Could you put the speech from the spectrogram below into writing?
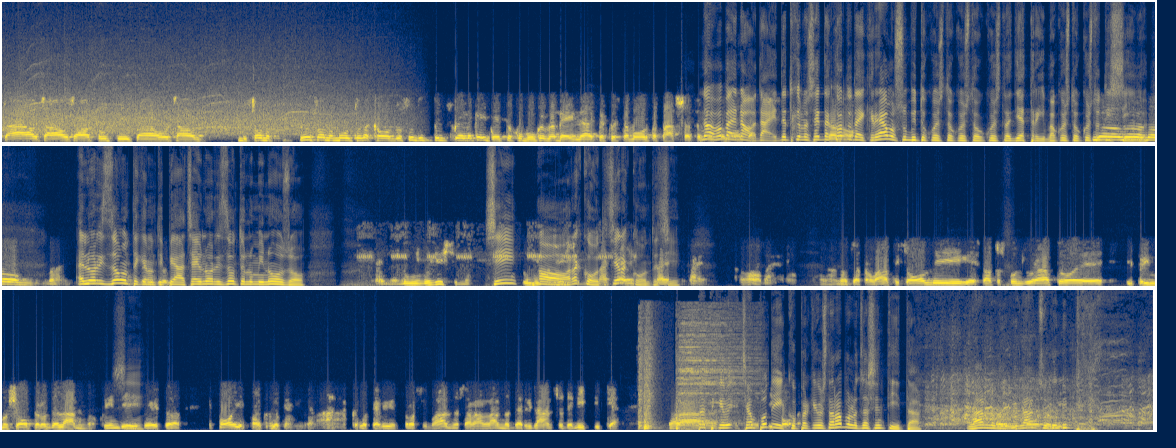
Ciao, ciao, ciao a tutti, ciao, ciao. Sono, non sono molto d'accordo su, su, quello che hai detto, comunque va bene, dai, per questa volta passa. no, vabbè, volta. no, dai, detto che non sei d'accordo, no, no. dai, creiamo subito questo, questo, questa diatriba, questo, questo no, dissidio. No, no, È l'orizzonte che non ti piace, hai un orizzonte luminoso. È luminosissimo. Sì? Luminosissimo. Oh, raccontaci, Beh, raccontaci. beh, beh. Oh, hanno già trovato i soldi, è stato scongiurato eh, il primo sciopero dell'anno, quindi Sì. questo e poi, poi quello che arriverà, quello che arriva il prossimo anno sarà l'anno del rilancio dell'Ippica. Sarà, Aspetta che c'è un po' d'eco perché questa roba l'ho già sentita. L'anno del rilancio dell'Ippica.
